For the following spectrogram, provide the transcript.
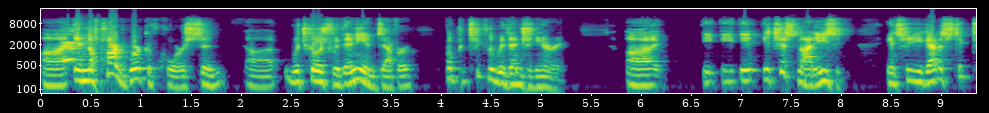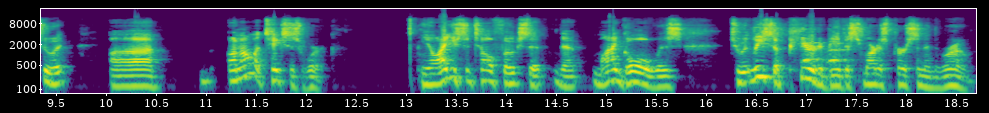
Uh, and the hard work, of course, and uh, which goes with any endeavor, but particularly with engineering uh, it, it, it's just not easy. And so you got to stick to it. And all it takes is work. You know, I used to tell folks that, that my goal was to at least appear to be the smartest person in the room.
